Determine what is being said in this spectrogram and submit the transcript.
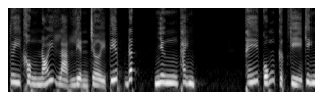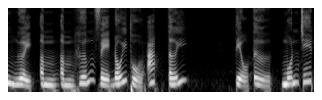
tuy không nói là liền trời tiếp đất, nhưng thanh. Thế cũng cực kỳ kinh người, ầm ầm hướng về đối thủ áp tới. Tiểu tử, muốn chết.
